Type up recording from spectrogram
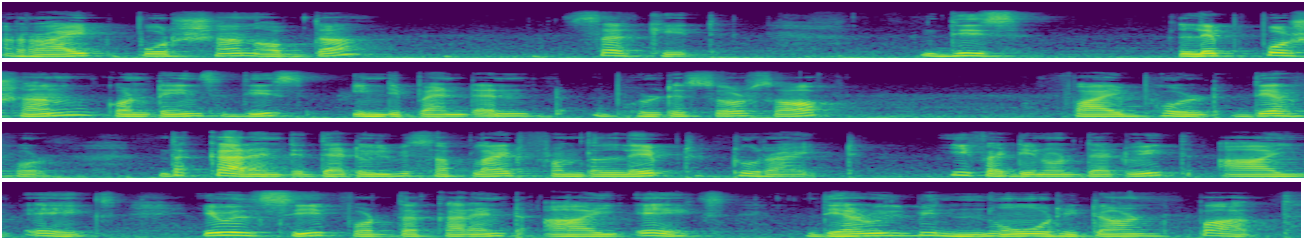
right portion of the circuit. This left portion contains this independent voltage source of 5 volt. Therefore the current that will be supplied from the left to right if I denote that with Ix you will see for the current Ix there will be no return path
